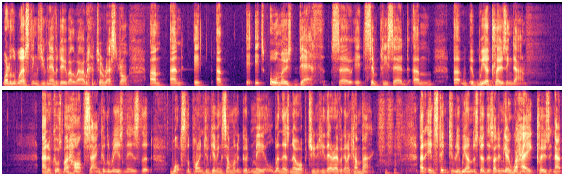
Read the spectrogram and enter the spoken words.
One of the worst things you can ever do, by the way, I went to a restaurant um, and it, uh, it it's almost death. So it simply said, um, uh, "We are closing down." And of course, my heart sank, and the reason is that what's the point of giving someone a good meal when there's no opportunity they're ever going to come back? and instinctively, we understood this. I didn't go, well, hey, close it now.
